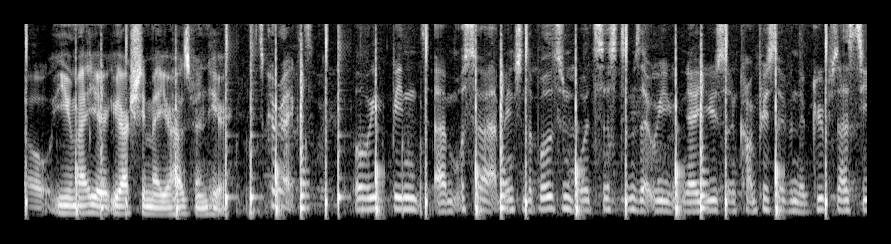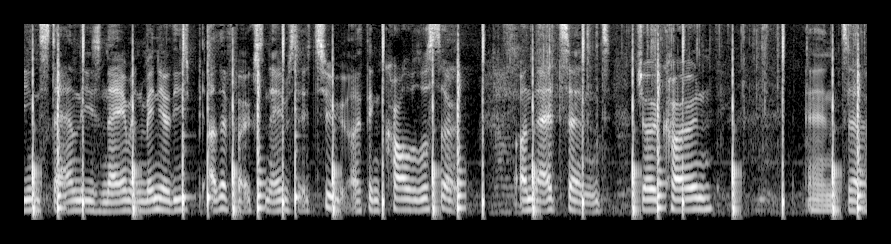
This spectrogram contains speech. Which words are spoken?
so you met your you actually met your husband here That's correct. Well, we've been um, also I mentioned the bulletin board systems that we you know, use on CompuServe in the groups, and I've seen Stanley's name and many of these other folks' names there too. I think Carl was also on that, and Joe Kohn, and uh,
